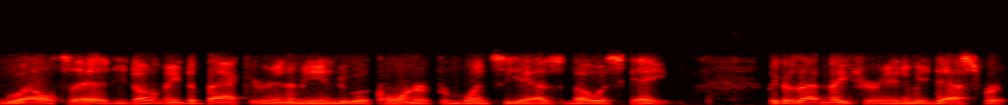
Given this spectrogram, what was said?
well said, you don't need to back your enemy into a corner from whence he has no escape, because that makes your enemy desperate.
